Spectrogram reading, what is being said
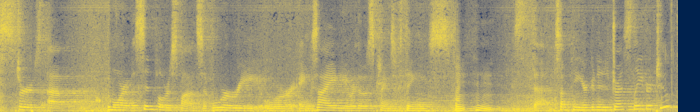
stirs up more of a sinful response of worry or anxiety or those kinds of things. Mm-hmm. Is that something you're going to address later too?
